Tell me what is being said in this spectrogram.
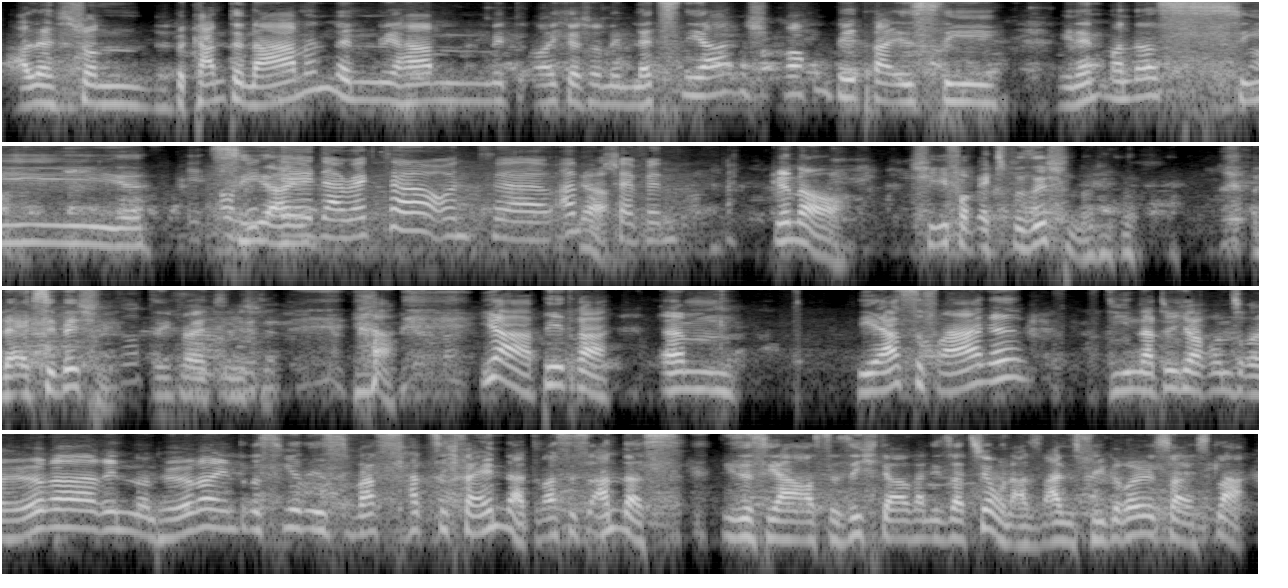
Alle schon bekannte Namen, denn wir haben mit euch ja schon im letzten Jahr gesprochen. Petra ist die, wie nennt man das? Sie, Offiziell Director und äh, Ja. Amtschefin. Genau, Chief of Exposition oder Exhibition. Chief of Exhibition. Ja, ja Petra, ähm, die erste Frage, die natürlich auch unsere Hörerinnen und Hörer interessiert, ist, was hat sich verändert? Was ist anders dieses Jahr aus der Sicht der Organisation? Also alles viel größer, ist klar.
